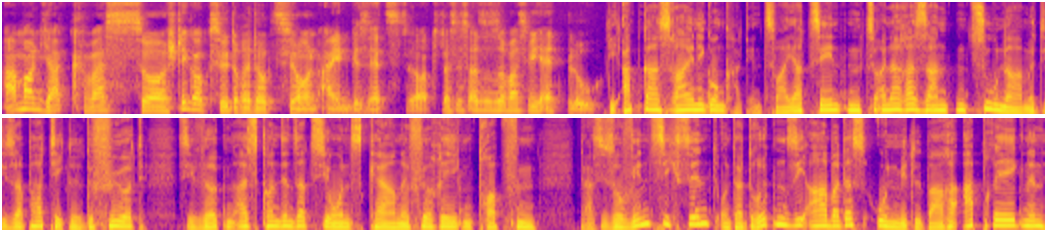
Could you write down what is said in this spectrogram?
Ammoniak, was zur Stickoxidreduktion eingesetzt wird. Das ist also sowas wie AdBlue. Die Abgasreinigung hat in zwei Jahrzehnten zu einer rasanten Zunahme dieser Partikel geführt geführt, sie wirken als Kondensationskerne für Regentropfen, da sie so winzig sind, unterdrücken sie aber das unmittelbare Abregnen.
